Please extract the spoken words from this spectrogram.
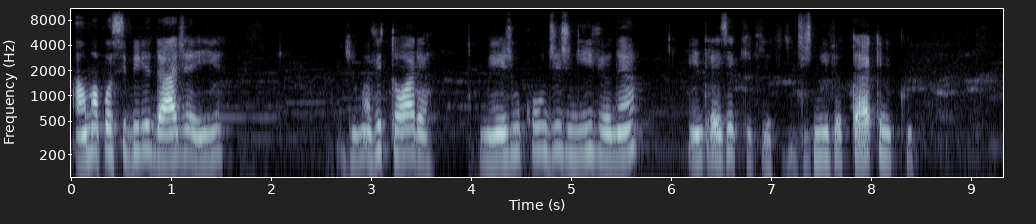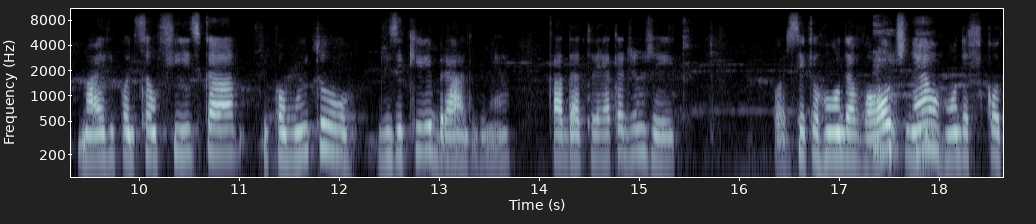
há uma possibilidade aí de uma vitória, mesmo com o desnível, né, entre as equipes, desnível técnico mas em condição física ficou muito desequilibrado, né? Cada atleta de um jeito. Pode ser que o Honda volte, né? O Honda ficou,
